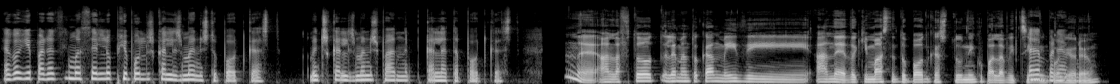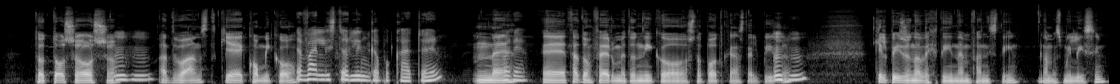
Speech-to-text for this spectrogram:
Εγώ, για παράδειγμα, θέλω πιο πολλούς καλεσμένους στο podcast. Με τους καλεσμένους πάνε καλά τα podcast. Ναι, αλλά αυτό λέμε να το κάνουμε ήδη. Α, ναι, δοκιμάστε το podcast του Νίκου Παλαβιτσίνη. Α, μπράβο. πολύ ωραίο. Το τόσο όσο advanced και κομικό. Θα βάλεις το link από κάτω, ε. Ναι, Ωραία. ε, θα τον φέρουμε τον Νίκο στο podcast, ελπιζω Και ελπίζω να δεχτεί να εμφανιστεί, να μας μιλήσει.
